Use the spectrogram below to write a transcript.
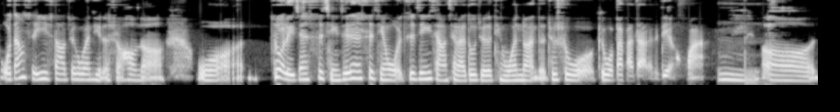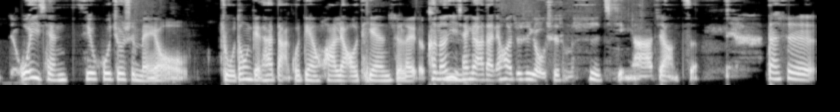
我当时意识到这个问题的时候呢，我做了一件事情，这件事情我至今想起来都觉得挺温暖的，就是我给我爸爸打了个电话。嗯，呃，我以前几乎就是没有。主动给他打过电话聊天之类的，可能以前给他打电话就是有些什么事情啊这样子，但是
